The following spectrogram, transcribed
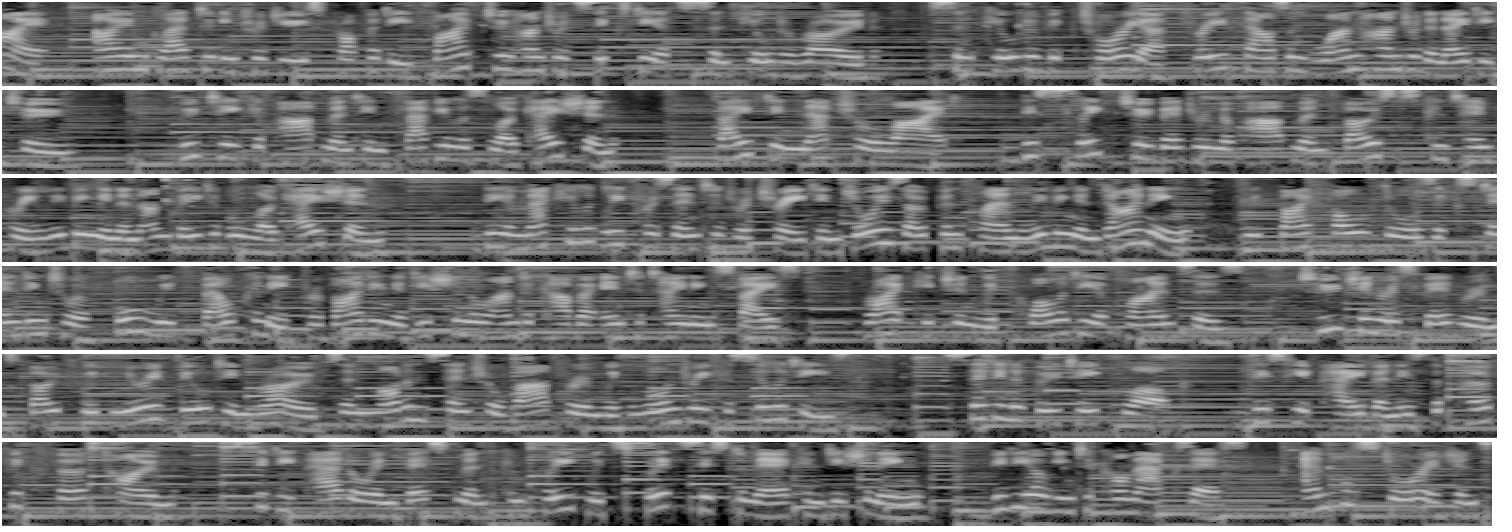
Hi, I am glad to introduce property 5260th St Kilda Road, St Kilda, Victoria 3182. Boutique apartment in fabulous location, bathed in natural light. This sleek two-bedroom apartment boasts contemporary living in an unbeatable location. The immaculately presented retreat enjoys open-plan living and dining, with bifold doors extending to a full-width balcony providing additional undercover entertaining space, bright kitchen with quality appliances, two generous bedrooms both with mirrored built-in robes and modern central bathroom with laundry facilities. Set in a boutique block. This hip haven is the perfect first home, city pad or investment complete with split system air conditioning, video intercom access, ample storage and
